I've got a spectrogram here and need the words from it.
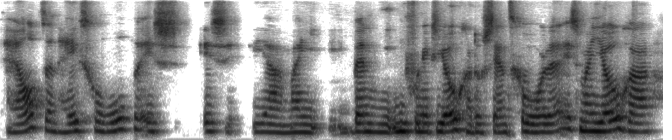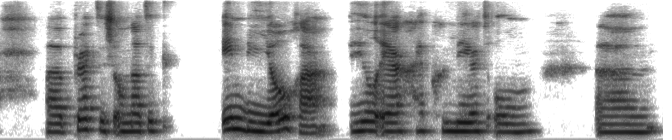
helpt en heeft geholpen is, is ja, mijn, ik ben niet voor niks yoga docent geworden, is mijn yoga uh, practice, omdat ik in die yoga heel erg heb geleerd om um,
